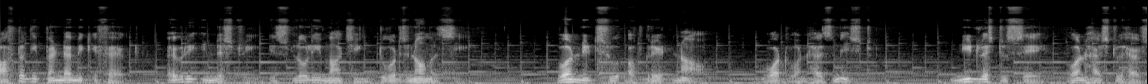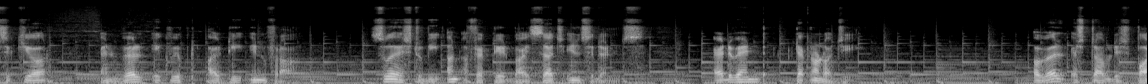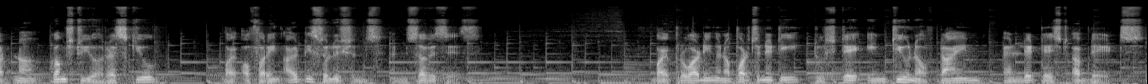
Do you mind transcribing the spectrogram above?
After the pandemic effect, every industry is slowly marching towards normalcy. One needs to upgrade now what one has missed. Needless to say, one has to have secure and well equipped IT infra so as to be unaffected by such incidents. Advent Technology A well established partner comes to your rescue by offering IT solutions and services by providing an opportunity to stay in tune of time and latest updates.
